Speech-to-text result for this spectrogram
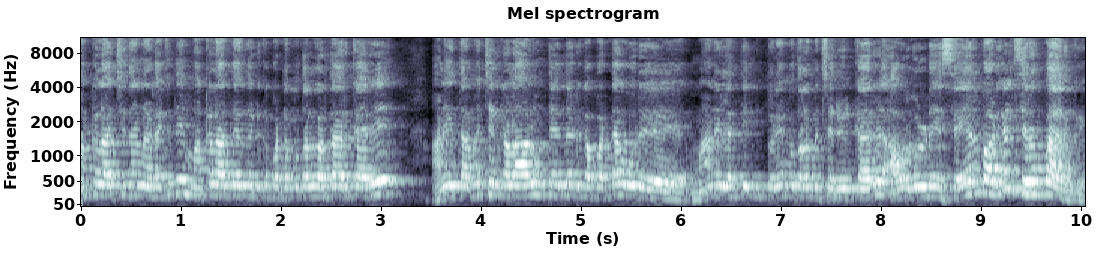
மக்களாட்சி தான் நடக்குது. மக்களால் தேர்ந்தெடுக்கப்பட்ட முதல்வர் தான் இருக்காரு. அனைத்து அமைச்சர்களாலும் தேர்ந்தெடுக்கப்பட்ட ஒரு மாநிலத்தின் துணை முதலமைச்சர் இருக்காரு. அவர்களுடைய செயல்பாடுகள் சிறப்பாக இருக்கு.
